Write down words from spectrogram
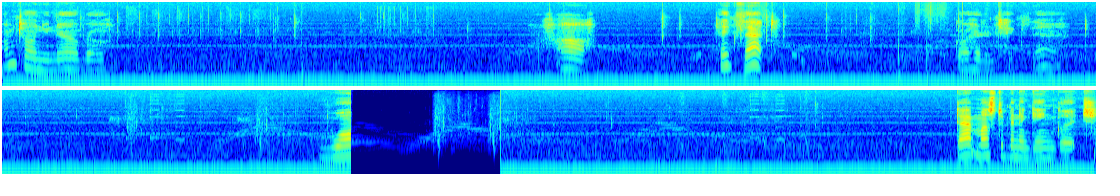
I'm telling you now, bro. Ha. Take that. Go ahead and take that. What? That must have been a game glitch.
